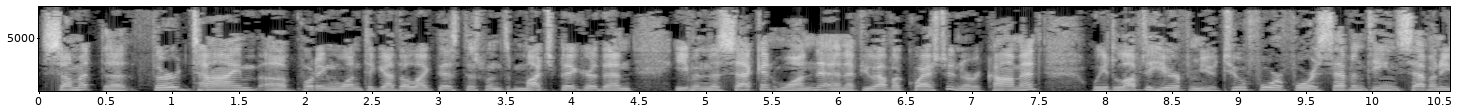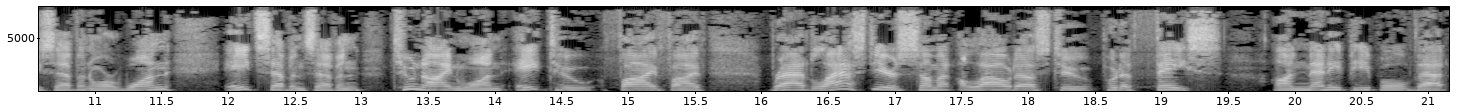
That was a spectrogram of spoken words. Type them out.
summit, the third time uh, putting one together like this. This one's much bigger than even the second one. And if you have a question or a comment, we'd love to hear from you. 244-1777 or 1-877-291-8255. Brad, last year's summit allowed us to put a face on many people that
